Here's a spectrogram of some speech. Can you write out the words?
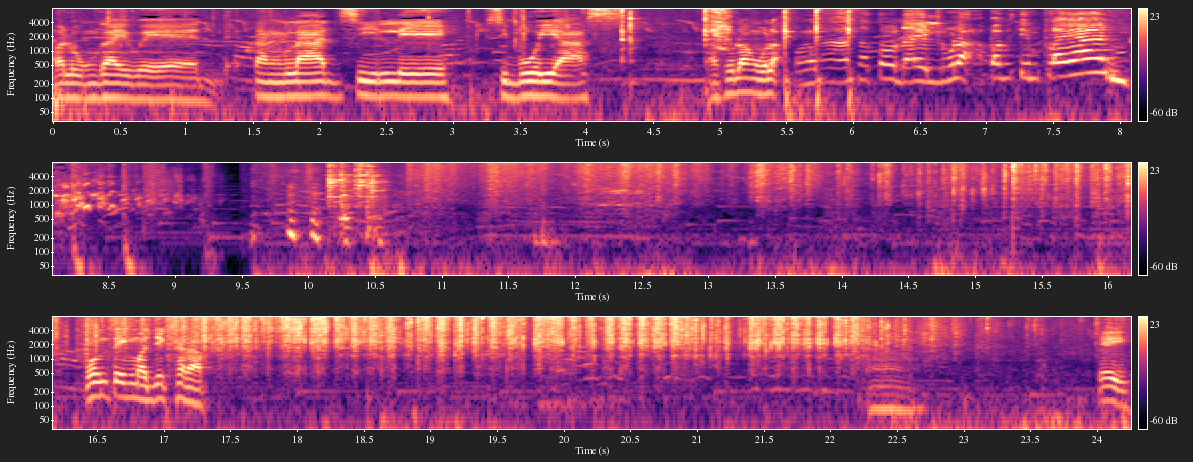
Malunggay with tanglad, sili, sibuyas. Kaso lang wala pang lasa to dahil wala pang timpla yan. Konting magic sarap. Ah. Okay.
